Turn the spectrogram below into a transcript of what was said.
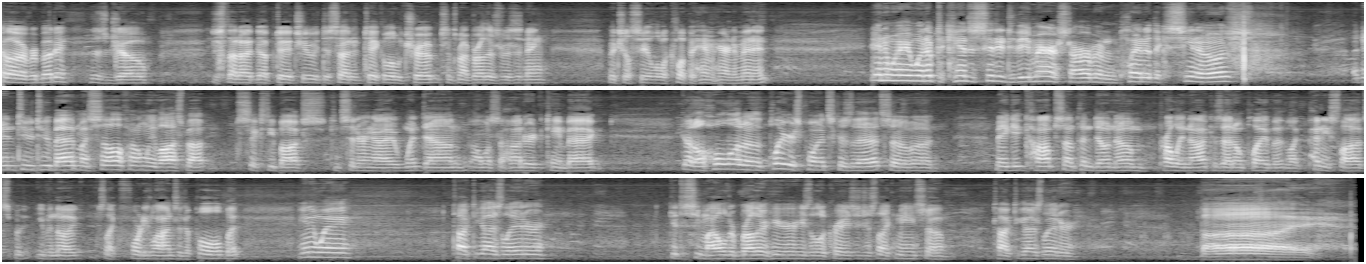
Hello everybody, this is Joe. Just thought I'd update you. We decided to take a little trip since my brother's visiting, which you'll see a little clip of him here in a minute. Anyway, I went up to Kansas City to the Ameristar, been playing at the casinos. I didn't do too bad myself. I only lost about 60 bucks, considering I went down almost 100, came back. Got a whole lot of players' points because of that, so uh, may get comp something, don't know, probably not because I don't play, but like penny slots, but even though it's like 40 lines at a pull. But anyway, talk to you guys later. Get to see my older brother here. He's a little crazy just like me, so talk to you guys later. Bye.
